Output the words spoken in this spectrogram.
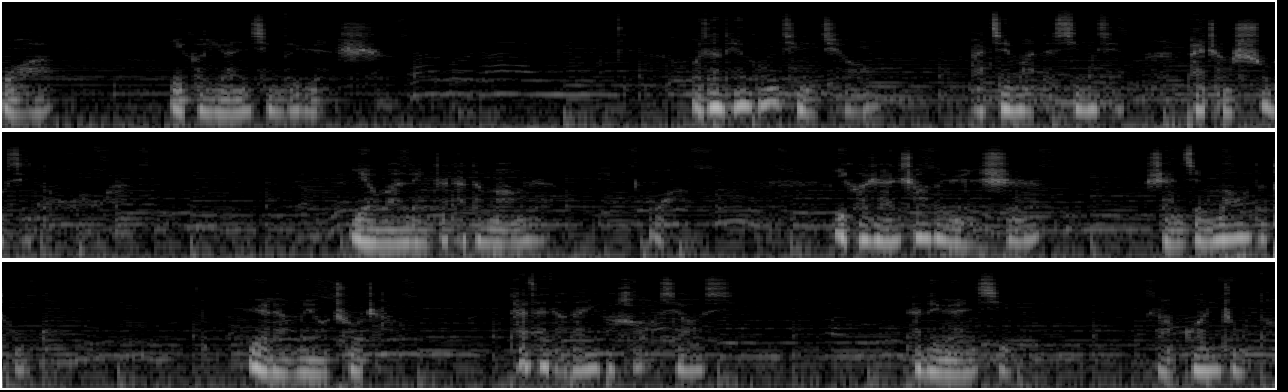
我，一颗圆形的陨石。我向天空请求，把今晚的星星拍成竖形的火花。夜晚领着他的茫然，我，一颗燃烧的陨石，闪进猫的瞳孔。月亮没有出场，他在等待一个好消息。他的原形让观众头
